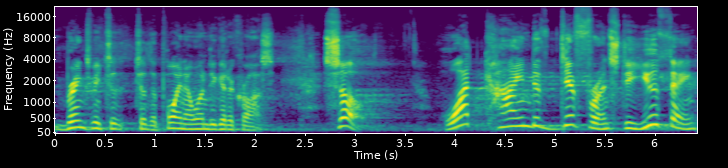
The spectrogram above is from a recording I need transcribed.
brings me to, to the point I wanted to get across. So, what kind of difference do you think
